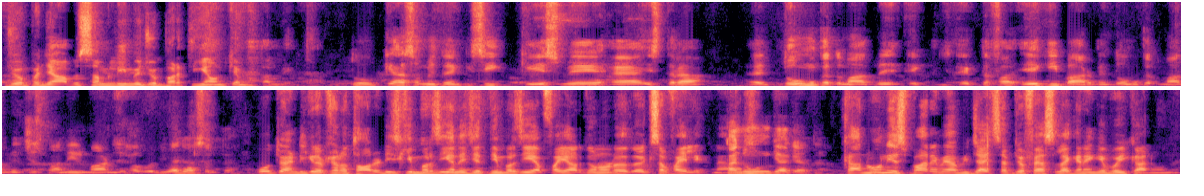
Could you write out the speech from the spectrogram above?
जो पंजाब असम्बली में जो भर्ती हैं उनके मुतालिक था। तो क्या समझते हैं किसी केस में इस तरह दो मुकदमात में एक एक दफ़ा एक ही बार में दो मुकदमात में जिसमानी रिमांड जो है वो लिया जा सकता है। वो तो एंटी करप्शन अथॉरिटीज की मर्ज़ी यानी जितनी मर्ज़ी एफ़ आई आर उन्होंने तो एक सफ़ाई लिखना कानून क्या कहता है? कानून इस बारे में अभी जज साहब जो फैसला करेंगे वही कानून है।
